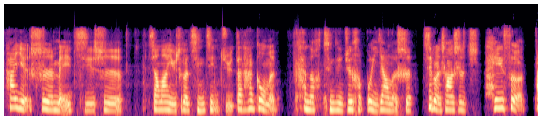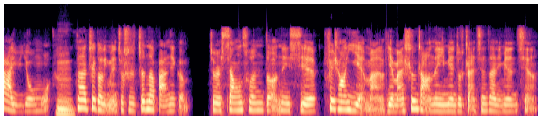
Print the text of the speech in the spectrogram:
它也是每一集是相当于这个情景剧，但它跟我们看的情景剧很不一样的是，基本上是黑色大于幽默。嗯，但这个里面就是真的把那个。就是乡村的那些非常野蛮、野蛮生长的那一面就展现在你面前，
